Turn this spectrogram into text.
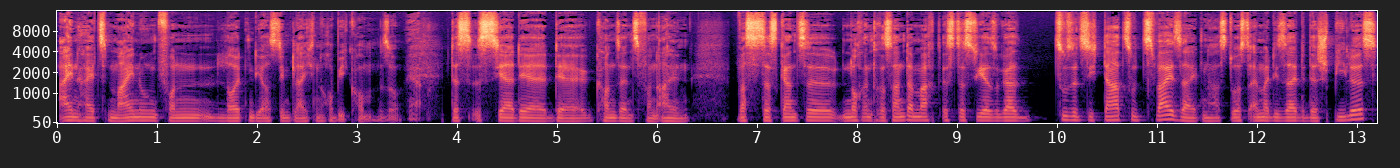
Einheitsmeinung von Leuten, die aus dem gleichen Hobby kommen. So. Ja. Das ist ja der, der Konsens von allen. Was das Ganze noch interessanter macht, ist, dass du ja sogar zusätzlich dazu zwei Seiten hast. Du hast einmal die Seite des Spielers,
